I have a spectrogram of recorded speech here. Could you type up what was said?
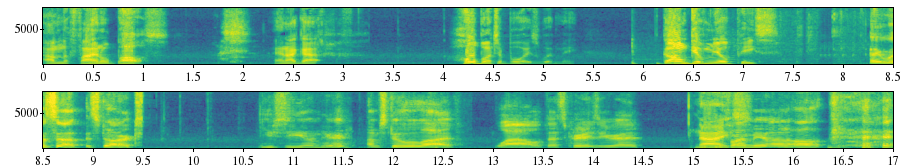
I'm the final boss. And I got a whole bunch of boys with me. Go and give them your piece. Hey, what's up? It's Darks. You see I'm here? I'm still alive. Wow, that's crazy, right? Nice. You can find me on all.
